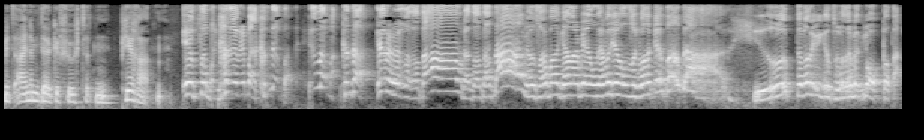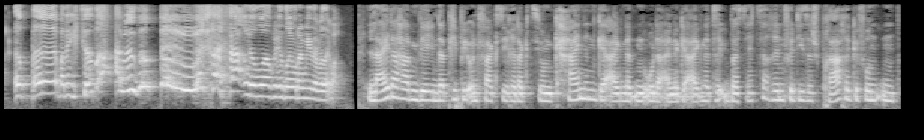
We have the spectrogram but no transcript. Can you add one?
mit einem der gefürchteten Piraten. Leider haben wir in der Pipi und Faxi Redaktion keinen geeigneten oder eine geeignete Übersetzerin für diese Sprache gefunden.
